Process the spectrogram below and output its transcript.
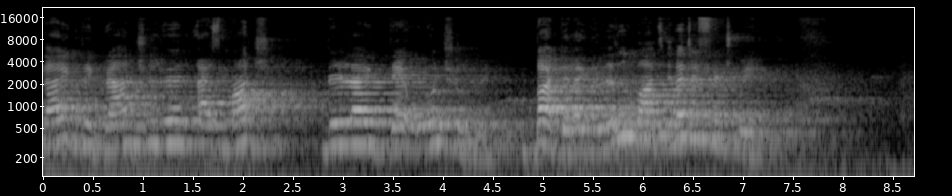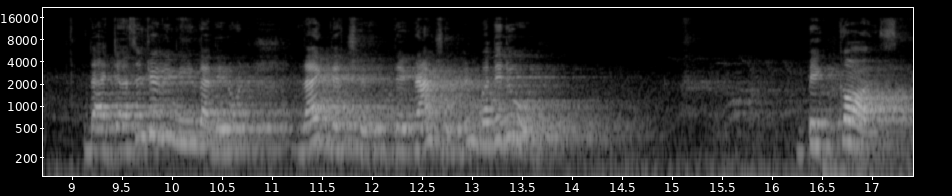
like their grandchildren as much they like their own children, but they like the little ones in a different way. That doesn't really mean that they don't like their children, their grandchildren, but they do. Because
